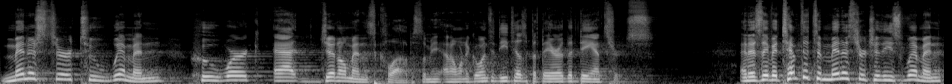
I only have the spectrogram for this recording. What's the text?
minister to women who work at gentlemen's clubs. I mean, I don't want to go into details, but they are the dancers. And as they've attempted to minister to these women,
